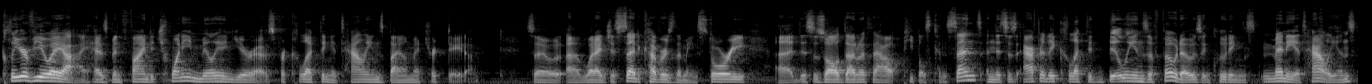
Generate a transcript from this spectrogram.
Clearview AI has been fined 20 million euros for collecting Italians' biometric data. So, uh, what I just said covers the main story. Uh, this is all done without people's consent, and this is after they collected billions of photos, including many Italians.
